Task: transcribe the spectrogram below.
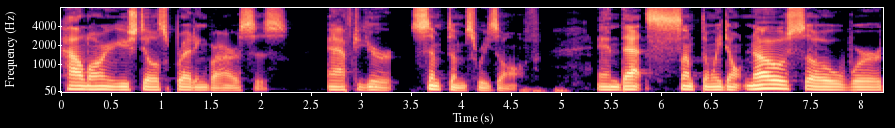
how long are you still spreading viruses after mm. your symptoms resolve? And that's something we don't know. So we're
